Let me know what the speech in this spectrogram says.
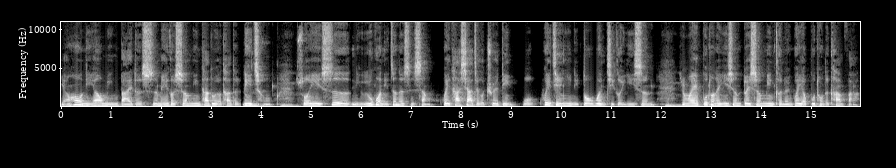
然后你要明白的是，每一个生命它都有它的历程，嗯嗯、所以是你，如果你真的是想为他下这个确定，我会建议你多问几个医生，嗯、因为不同的医生对生命可能会有不同的看法。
